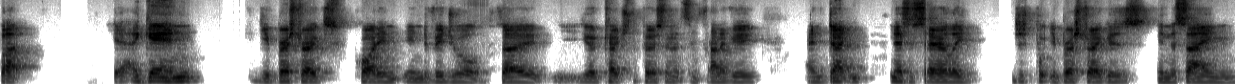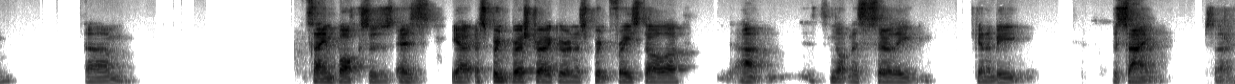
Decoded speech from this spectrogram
but yeah, again, your breaststroke's quite in, individual. So you coach the person that's in front of you, and don't necessarily just put your breaststrokers in the same um, same boxes as yeah a sprint breaststroker and a sprint freestyler. Uh, it's not necessarily going to be the same. So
